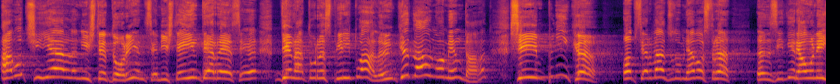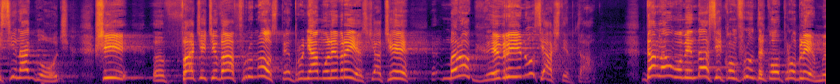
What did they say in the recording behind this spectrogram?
a avut și el niște dorințe, niște interese de natură spirituală, încât la un moment dat se implică, observați dumneavoastră, în zidirea unei sinagogi și uh, face ceva frumos pentru neamul evreiesc, ceea ce, mă rog, evreii nu se așteptau. Dar la un moment dat se confruntă cu o problemă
